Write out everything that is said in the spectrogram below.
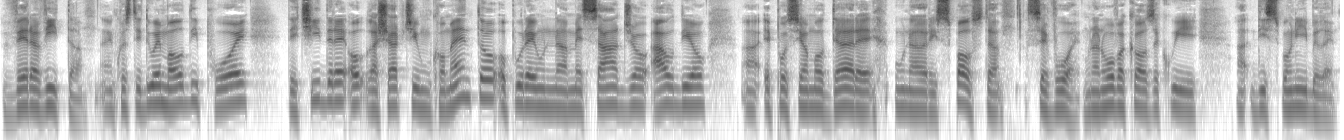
veravita. In questi due modi puoi decidere o lasciarci un commento oppure un messaggio audio uh, e possiamo dare una risposta se vuoi, una nuova cosa qui uh, disponibile.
